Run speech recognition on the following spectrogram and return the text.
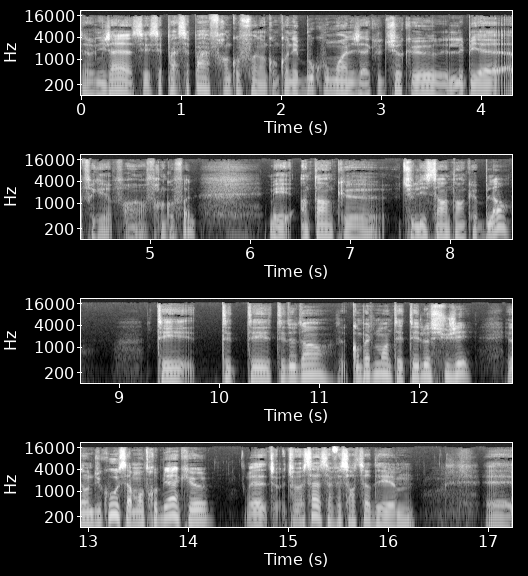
Le Nigeria, c'est pas pas francophone, donc on connaît beaucoup moins déjà la culture que les pays africains fran- francophones. Mais en tant que tu lis ça en tant que blanc, t'es t'es t'es dedans complètement, t'es t'es le sujet. Et donc du coup, ça montre bien que euh, tu, vois ça, ça fait sortir des. euh, euh,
